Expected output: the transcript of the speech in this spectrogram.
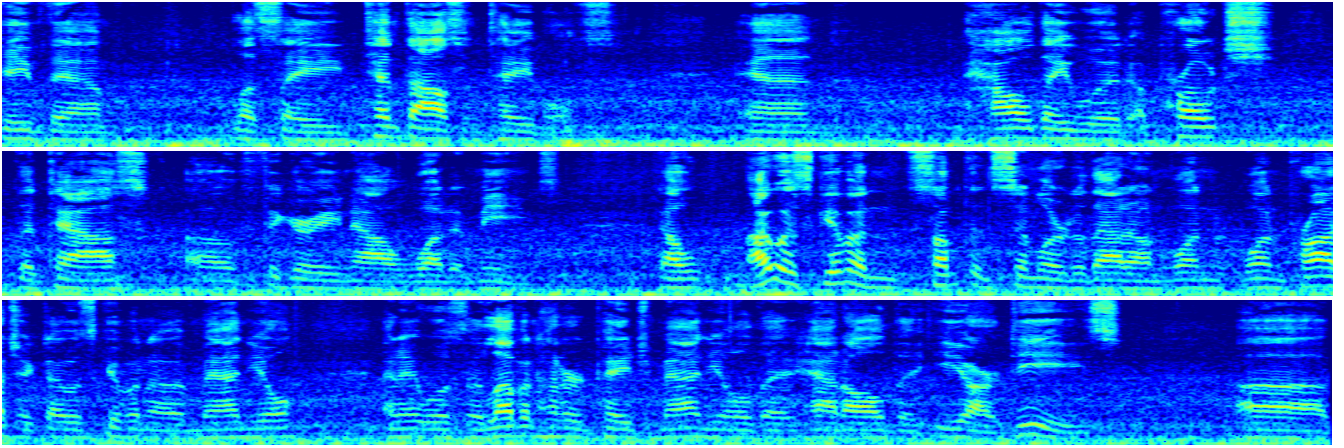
gave them, let's say, 10,000 tables, and how they would approach the task of figuring out what it means. Now, I was given something similar to that on one one project. I was given a manual, and it was a 1,100 page manual that had all the ERDs, uh,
